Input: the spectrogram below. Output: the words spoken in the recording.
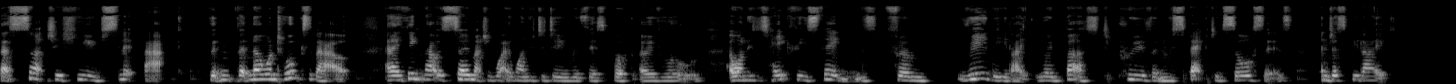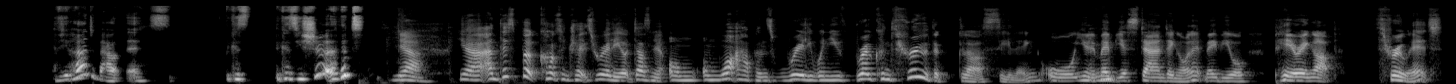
That's such a huge slip back that, that no one talks about. And I think that was so much of what I wanted to do with this book overall. I wanted to take these things from really like robust, proven, respected sources and just be like, have you heard about this? Because because you should. Yeah. Yeah, and this book concentrates really, doesn't it, on on what happens really when you've broken through the glass ceiling, or you know, mm-hmm. maybe you're standing on it, maybe you're peering up through it,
